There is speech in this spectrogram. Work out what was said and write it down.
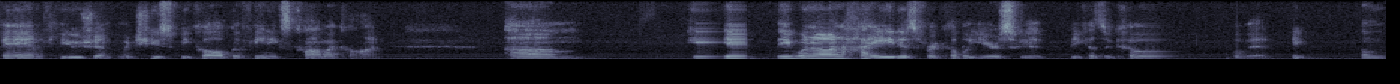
Fan Fusion, which used to be called the Phoenix Comic Con, um, it, they went on hiatus for a couple years because of COVID. Um,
